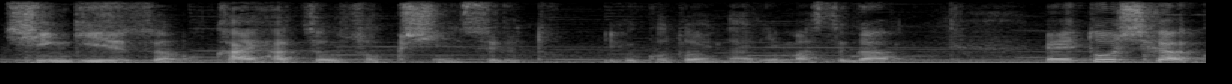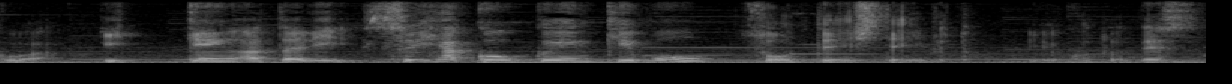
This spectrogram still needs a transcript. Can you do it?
新技術の開発を促進するということになりますが、えー、投資額は1件あたり数百億円規模を想定しているということです。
